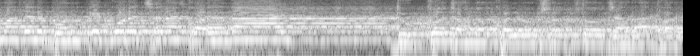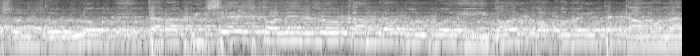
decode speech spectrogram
আমাদের বোনকে করেছে না, করে নাই। দুঃখজনক হলেও সত্য, যারা ধর্ষণ করল, তারা বিশেষ দলের লোক। আমরা বলব, এই দল কখনো এটা কামনা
